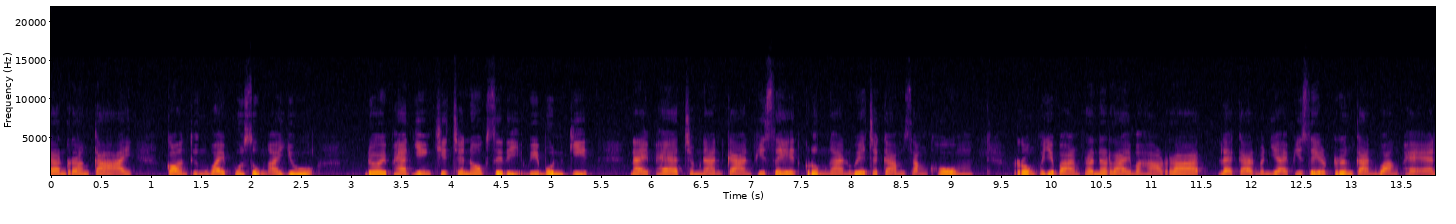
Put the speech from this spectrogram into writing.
ด้านร่างกาย ก่อนถึงวัยผู้สูงอายุ โดยแพทย์หญิงชิดชนกสิริวิบุญกิจ นายแพทย์ชำนาญการพิเศษกลุ่มงานเวชกรรมสังคม โรงพยาบาลพระนารายมหาราช และการบรรยายพิเศษเรื่องการวางแผน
